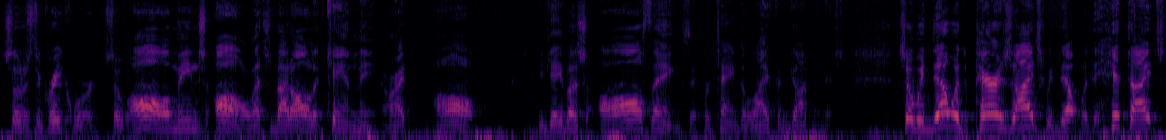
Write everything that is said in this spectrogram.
So does the Greek word. So all means all. That's about all it can mean, all right? All. He gave us all things that pertain to life and godliness. So we dealt with the Perizzites, we dealt with the Hittites.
